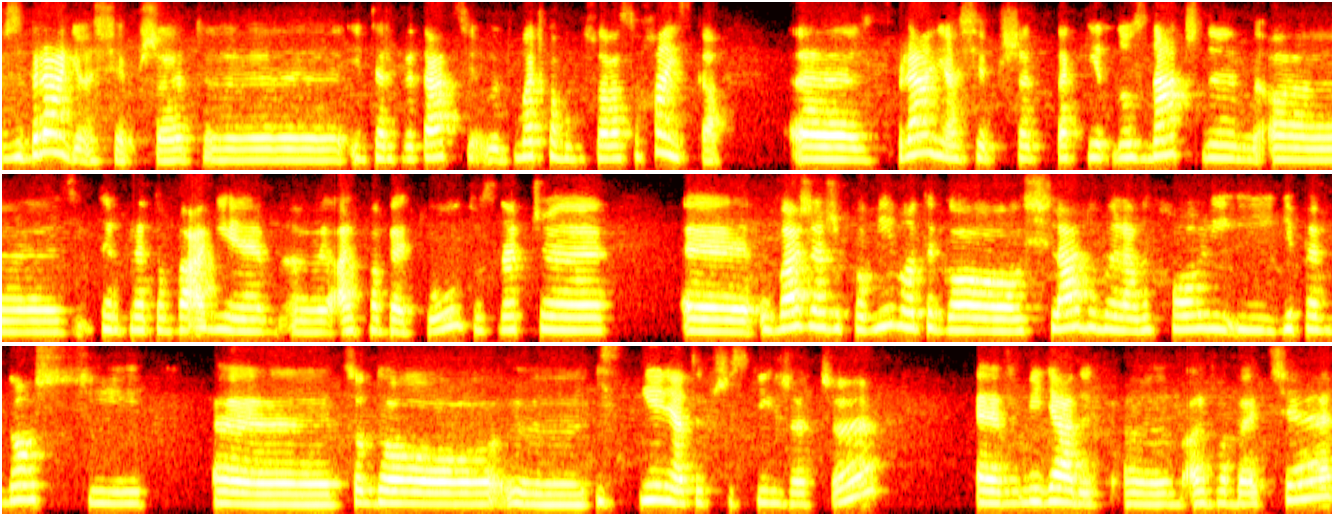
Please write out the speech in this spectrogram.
wzbrania się przed interpretacją, tłumaczka Bogusława Sochańska wzbrania się przed tak jednoznacznym zinterpretowaniem alfabetu, to znaczy uważa, że pomimo tego śladu melancholii i niepewności, E, co do e, istnienia tych wszystkich rzeczy e, wymienianych w alfabecie,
